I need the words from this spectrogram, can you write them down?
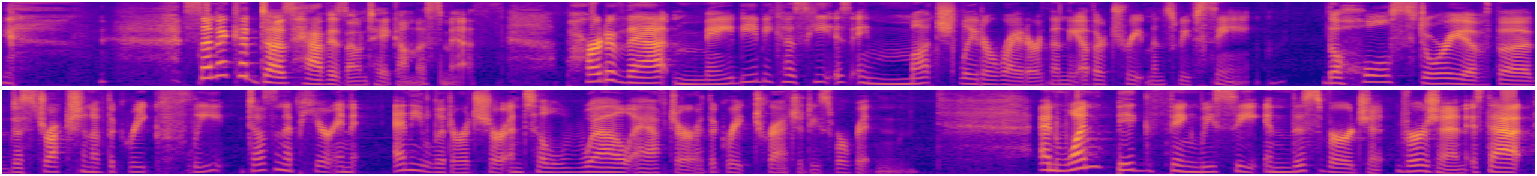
Seneca does have his own take on this myth. Part of that may be because he is a much later writer than the other treatments we've seen. The whole story of the destruction of the Greek fleet doesn't appear in any literature until well after the Greek tragedies were written. And one big thing we see in this version, version is that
